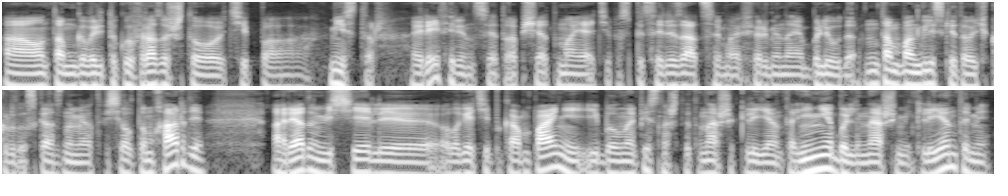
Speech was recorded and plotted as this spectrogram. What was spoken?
А он там говорит такую фразу, что типа «Мистер, референсы — это вообще от моя типа специализация, мое фирменное блюдо». Ну там по-английски это очень круто сказано. У меня вот висел Том Харди, а рядом висели логотипы компании, и было написано, что это наши клиенты. Они не были нашими клиентами.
